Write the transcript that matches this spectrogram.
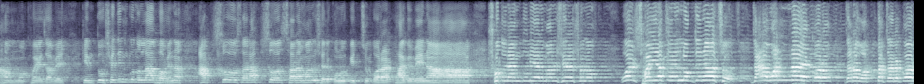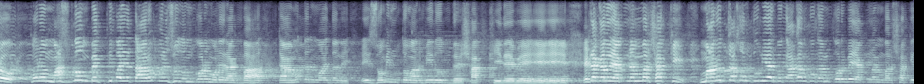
আহাম্মক হয়ে যাবে, কিন্তু সেদিন কোনো লাভ হবে না। আফসোস আর আফসোস সারা মানুষের কোনো কিচ্ছু করার থাকবে না। সুতরাং দুনিয়ার মানুষেরা শোনো, ওই সৈয়াচারের লোক যারা আছো, যারা অন্যায় করো, যারা অত্যাচার করো, কোন মাজলুম ব্যক্তি পাইলে তার উপরে জুলুম করো মনে রাখবা। কামতের ময়দানে এই জমিন তোমার বিরুদ্ধে সাক্ষী দেবে। এটা গেল এক নাম্বার সাক্ষী। মানুষ যখন দুনিয়ার বুকে আগাম কুগাম করবে, এক নাম্বার সাক্ষী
